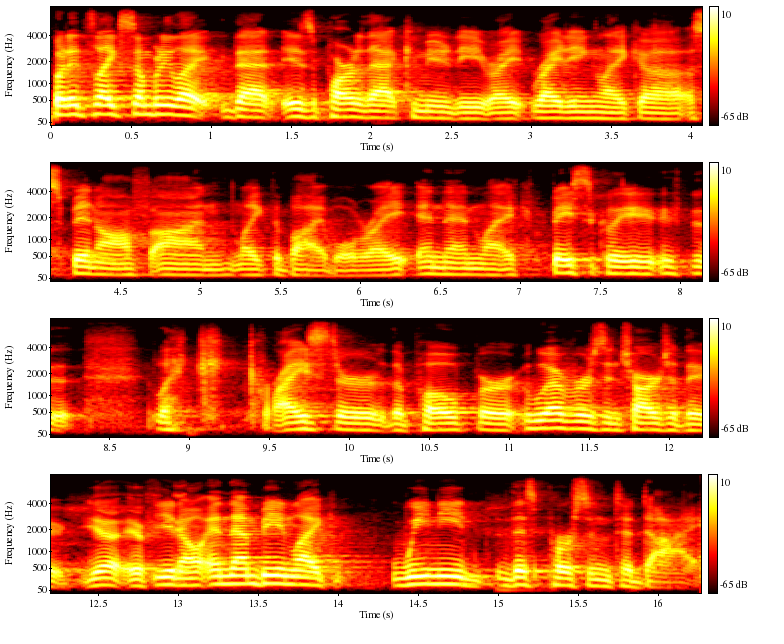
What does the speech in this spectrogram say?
But it's like somebody like that is a part of that community, right? Writing like a, a spin-off on like the Bible, right? And then like basically the, like Christ or the Pope or whoever's in charge of the Yeah, if you know, and then being like, we need this person to die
